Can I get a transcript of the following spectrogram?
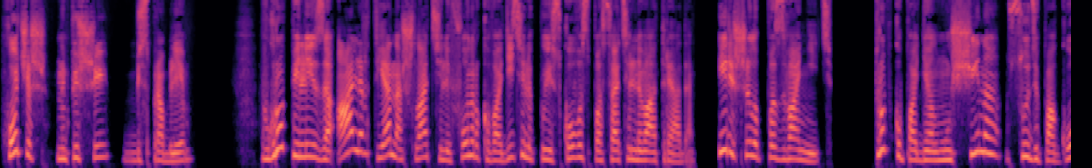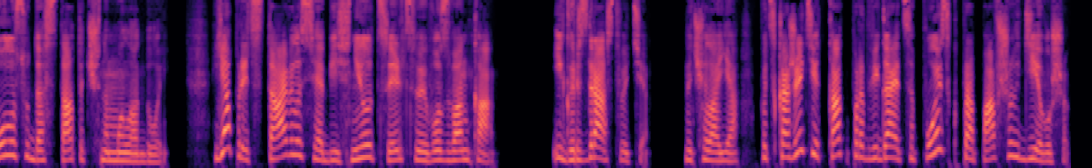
«Хочешь, напиши, без проблем». В группе Лиза Алерт я нашла телефон руководителя поисково-спасательного отряда и решила позвонить. Трубку поднял мужчина, судя по голосу, достаточно молодой. Я представилась и объяснила цель своего звонка. «Игорь, здравствуйте», — начала я. «Подскажите, как продвигается поиск пропавших девушек?»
